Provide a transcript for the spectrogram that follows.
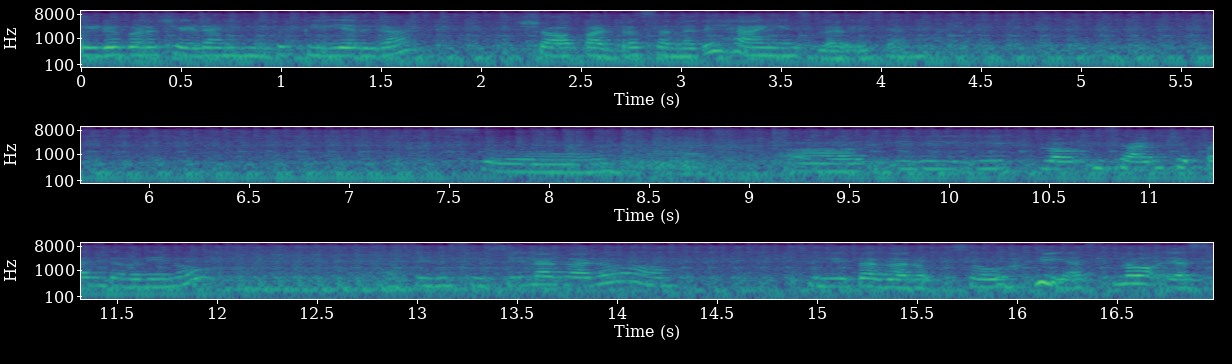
వీడియో కూడా చేయడానికి మీకు క్లియర్గా షాప్ అడ్రస్ అన్నది హ్యాంగింగ్స్లో వేసాను. అనమాట సో ఇది ఈ ఈ శారీ చెప్పాను కదా నేను. ఇది సుశీల గారు సునీత గారు. సో ఎస్లో ఎస్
